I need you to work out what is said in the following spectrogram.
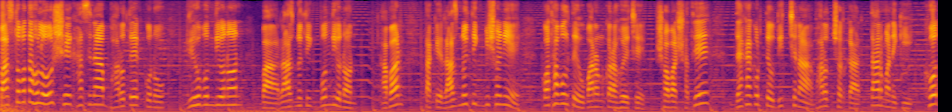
বাস্তবতা হলো, শেখ হাসিনা ভারতে কোনো গৃহবন্দীও নন বা রাজনৈতিক বন্দীও নন। আবার তাকে রাজনৈতিক বিষয় নিয়ে কথা বলতেও বারণ করা হয়েছে। সবার সাথে দেখা করতেও দিচ্ছে না ভারত সরকার। তার মানে কি? খোদ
